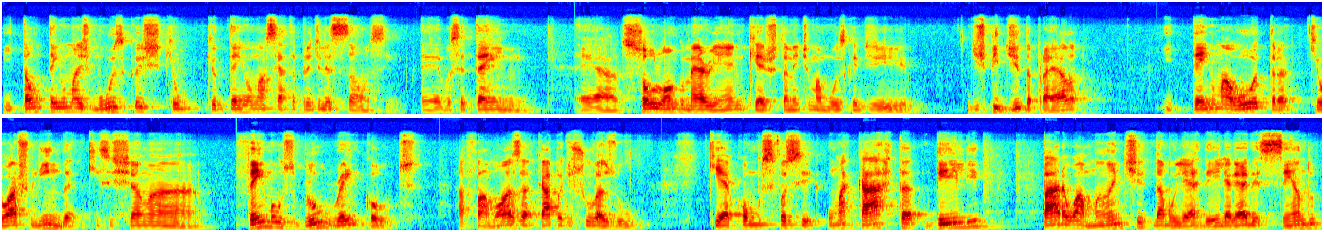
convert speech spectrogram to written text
Então tem umas músicas que eu, que eu tenho uma certa predileção, assim. É, você tem é, So Long Marianne, que é justamente uma música de despedida para ela. E tem uma outra que eu acho linda, que se chama Famous Blue Raincoat, a famosa capa de chuva azul, que é como se fosse uma carta dele para o amante da mulher dele, agradecendo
